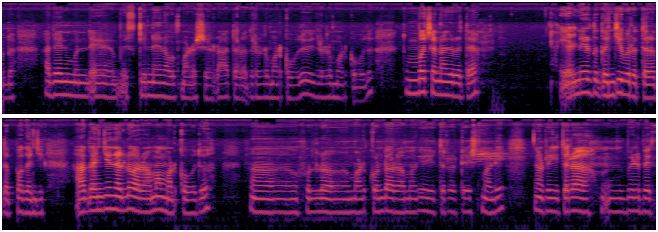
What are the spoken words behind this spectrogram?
ಅದು ಅದೇನು ಮುಂದೆ ಸ್ಕಿನ್ ಏನು ಔಟ್ ಮಾಡೋಷ್ಟಿರಲ್ಲ ಆ ಥರ ಅದರಲ್ಲೂ ಮಾಡ್ಕೋಬೋದು, ಇದರಲ್ಲೂ ಮಾಡ್ಕೋಬೋದು. ತುಂಬ ಚೆನ್ನಾಗಿರುತ್ತೆ. ಎಳ್ನೀರ್ದು ಗಂಜಿ ಬರುತ್ತಲ್ಲ ದಪ್ಪ ಗಂಜಿ. ಆ ಗಂಜಿನಲ್ಲೂ ಆರಾಮಾಗಿ ಮಾಡ್ಕೋಬೋದು. ಫುಲ್ಲು ಮಾಡಿಕೊಂಡು ಆರಾಮಾಗಿ ಈ ಥರ ಟೇಸ್ಟ್ ಮಾಡಿ. ನೋಡಿರಿ, ಈ ಥರ ಬೀಳ್ಬೇಕು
